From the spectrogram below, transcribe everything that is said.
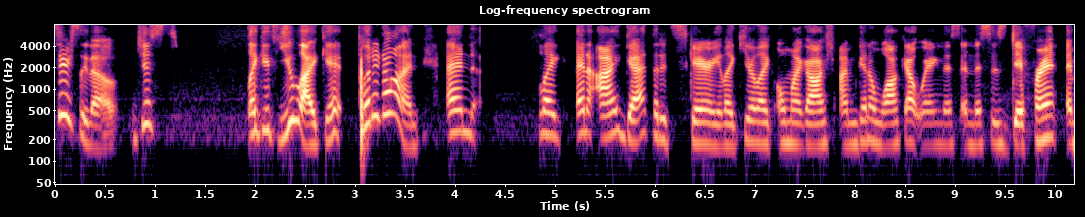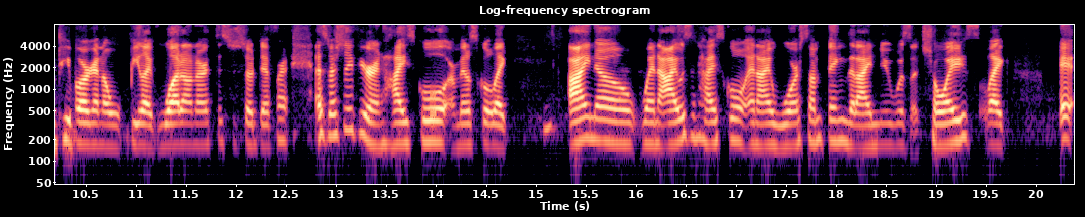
seriously though just like if you like it put it on and like and i get that it's scary like you're like oh my gosh i'm gonna walk out wearing this and this is different and people are gonna be like what on earth this is so different especially if you're in high school or middle school like i know when i was in high school and i wore something that i knew was a choice like it,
